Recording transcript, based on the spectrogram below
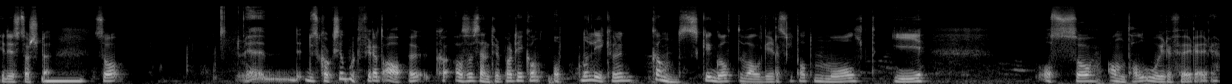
i de største. Så eh, du skal ikke se bort fra at Ap, altså Senterpartiet kan oppnå likevel ganske godt valgresultat målt i også antall ordførere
